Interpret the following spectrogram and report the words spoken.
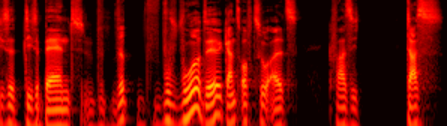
diese diese Band wird wurde ganz oft so als quasi das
